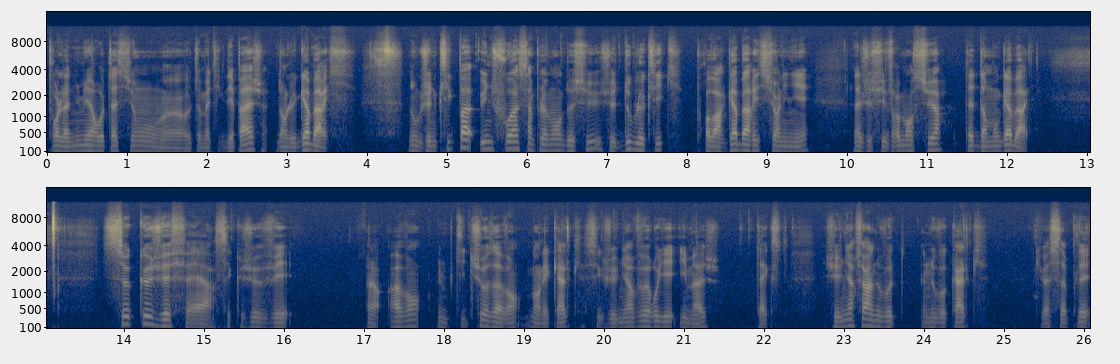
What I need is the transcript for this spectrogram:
pour la numérotation euh, automatique des pages, dans le gabarit. Donc, je ne clique pas une fois simplement dessus, je double-clique pour avoir gabarit surligné. Là, je suis vraiment sûr d'être dans mon gabarit. Ce que je vais faire, c'est que je vais... Alors, avant, une petite chose avant, dans les calques, c'est que je vais venir verrouiller image, texte. Je vais venir faire un nouveau, calque qui va s'appeler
